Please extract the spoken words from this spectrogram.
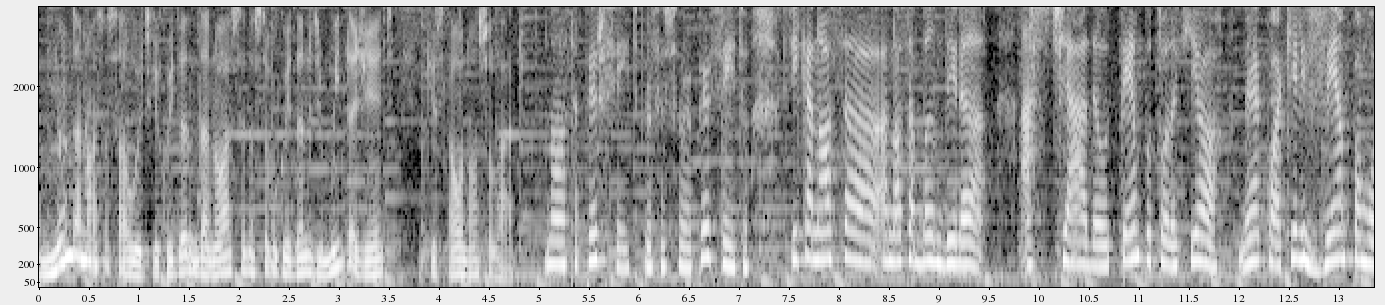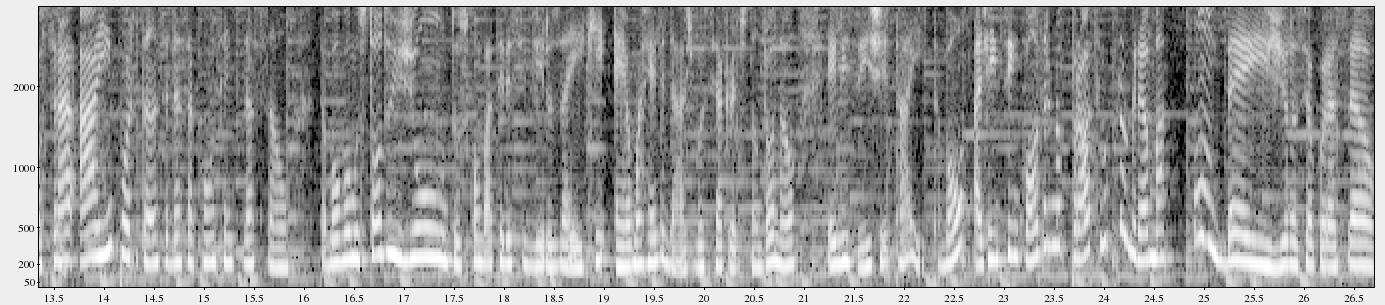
não da nossa saúde, que cuidando da nossa, nós estamos cuidando de muita gente que está ao nosso lado. Nossa, perfeito, professor, perfeito. Fica a nossa, a nossa bandeira hasteada o tempo todo aqui, ó, né, com aquele vento para mostrar a importância dessa conscientização. Tá bom? Vamos todos juntos combater esse vírus aí, que é uma realidade. Você acreditando ou não, ele existe e tá aí, tá bom? A gente se encontra no próximo programa. Um beijo no seu coração.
